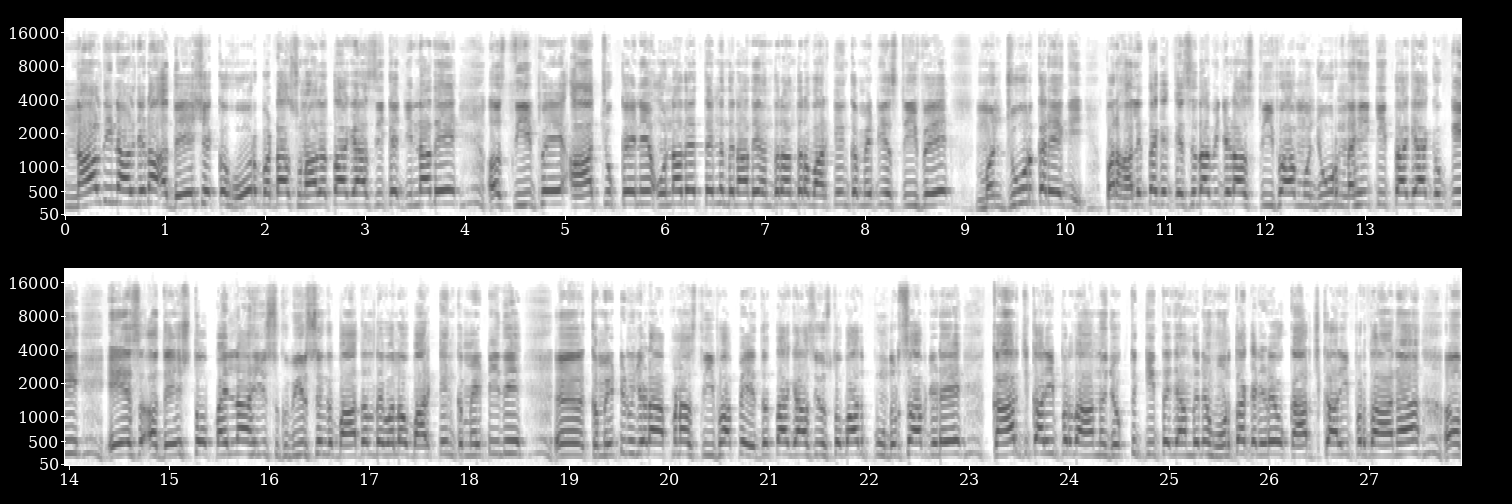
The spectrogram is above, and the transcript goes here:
ਨਾਲ ਦੀ ਨਾਲ ਜਿਹੜਾ ਆਦੇਸ਼ ਇੱਕ ਹੋਰ ਵੱਡਾ ਸੁਣਾ ਦਿੱਤਾ ਗਿਆ ਸੀ ਕਿ ਜਿਨ੍ਹਾਂ ਦੇ ਅਸਤੀਫੇ ਆ ਚੁੱਕੇ ਨੇ ਉਹਨਾਂ ਦੇ 3 ਦਿਨਾਂ ਦੇ ਅੰਦਰ ਅੰਦਰ ਵਰਕਿੰਗ ਕਮੇਟੀ ਅਸਤੀਫੇ ਮਨਜ਼ੂਰ ਕਰੇਗੀ। ਪਰ ਹਾਲੇ ਤੱਕ ਕਿਸੇ ਦਾ ਵੀ ਜਿਹੜਾ ਅਸਤੀਫਾ ਮਨਜ਼ੂਰ ਨਹੀਂ ਕੀਤਾ ਗਿਆ ਕਿਉਂਕਿ ਇਸ ਆਦੇਸ਼ ਤੋਂ ਪਹਿਲਾਂ ਹੀ ਸੁਖਬੀਰ ਸਿੰਘ ਬਾਦਲ ਦੇ ਵੱਲੋਂ ਵਰਕਿੰਗ ਕਮੇਟੀ ਦੀ ਅ, ਕਮੇਟੀ ਨੂੰ ਜਿਹੜਾ ਆਪਣਾ ਅਸਤੀਫਾ ਭੇਜ ਦਿੱਤਾ ਗਿਆ ਸੀ ਉਸ ਤੋਂ ਬਾਅਦ ਭੁੰਦੜ ਸਾਹਿਬ ਜਿਹੜੇ ਕਾਰਜਕਾਰੀ ਪ੍ਰਧਾਨ ਨਿਯੁਕਤ ਕੀਤੇ ਜਾਂਦੇ ਨੇ ਹੁਣ ਤੱਕ ਜਿਹੜੇ ਉਹ ਕਾਰਜਕਾਰੀ ਪ੍ਰਧਾਨ ਅ,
